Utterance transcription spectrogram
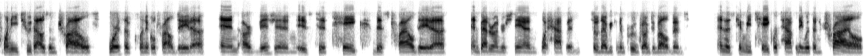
22,000 trials worth of clinical trial data. And our vision is to take this trial data and better understand what happened so that we can improve drug development. And this can we take what's happening within a trial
